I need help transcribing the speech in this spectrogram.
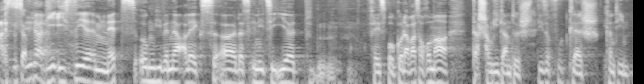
Also die Bilder, die ich sehe im Netz, irgendwie, wenn der Alex äh, das initiiert. Facebook oder was auch immer, das ist schon gigantisch, diese Food Clash Kantinen.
